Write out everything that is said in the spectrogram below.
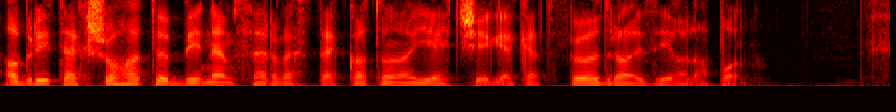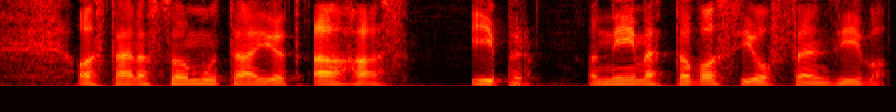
A britek soha többé nem szerveztek katonai egységeket földrajzi alapon. Aztán a szom után jött Ahas, Ypres, a német tavaszi offenzíva,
